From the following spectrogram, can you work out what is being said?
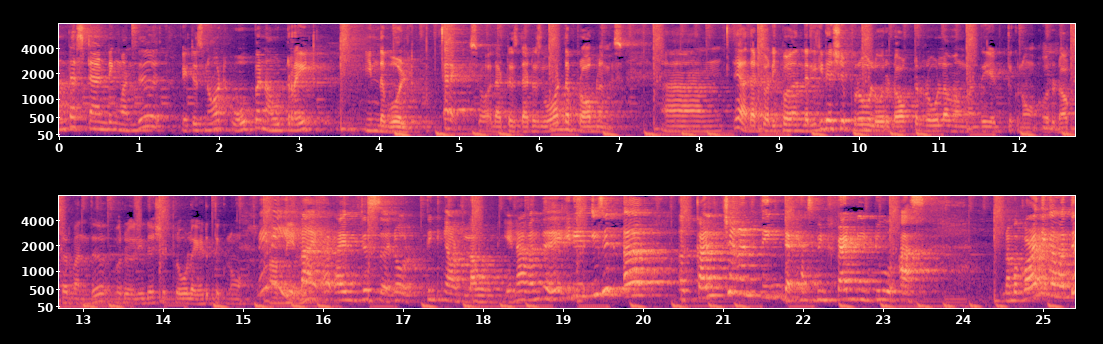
அண்டர்ஸ்டாண்டிங் வந்து it is not open out right in the world correct so that is that is what the problem is yeah that's what இப்போ அந்த லீடர்ஷிப் ரோல் ஒரு டாக்டர் ரோல் அவங்க வந்து எடுத்துக்கணும். ஒரு டாக்டர் வந்து ஒரு லீடர்ஷிப் ரோலை எடுத்துக்கணும் ஏன்னா வந்து it is it cultural thing that has been fed in to us நம்ம குழந்தைங்க வந்து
